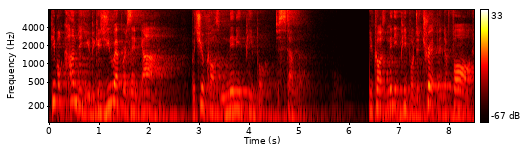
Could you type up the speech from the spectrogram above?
People come to you because you represent God, but you've caused many people to stumble. You've caused many people to trip and to fall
